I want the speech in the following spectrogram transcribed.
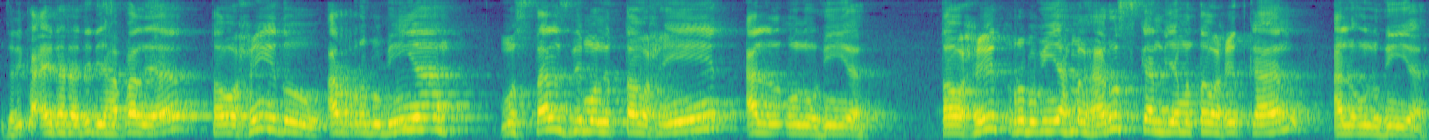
Jadi kaidah tadi dihafal ya tauhidu ar-rububiyah mustalzimun tauhid al-uluhiyah. Tauhid rububiyah mengharuskan dia mentauhidkan al-uluhiyah.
